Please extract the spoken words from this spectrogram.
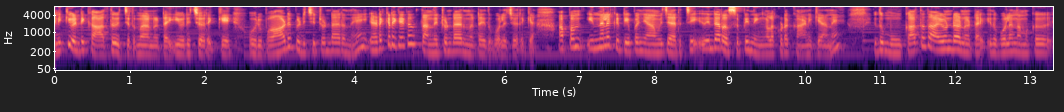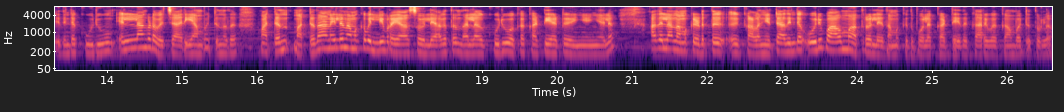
എനിക്ക് വേണ്ടി കാത്തു വെച്ചിരുന്നതാണ് കേട്ടോ ഈ ഒരു ചുരയ്ക്ക്. ഒരുപാട് പിടിച്ചിട്ടുണ്ടായിരുന്നേ. ഇടയ്ക്കിടയ്ക്കൊക്കെ തന്നിട്ടുണ്ടായിരുന്നു കേട്ടോ ഇതുപോലെ ചുരയ്ക്ക്. അപ്പം ഇന്നലെ കിട്ടിയപ്പോൾ ഞാൻ വിചാരിച്ച് ഇതിന്റെ റെസിപ്പി നിങ്ങളെ കൂടെ കാണിക്കാനേ ഇത് മൂക്കാത്തതായതുകൊണ്ടാണ് കേട്ടോ ഇതുപോലെ നമുക്ക് ഇതിന്റെ കുരുവും എല്ലാം കൂടെ വെച്ച് അറിയാൻ പറ്റുന്നത്. മറ്റ മറ്റതാണെങ്കിൽ നമുക്ക് വലിയ പ്രയാസമില്ല? അകത്ത് നല്ല കുരുവൊക്കെ കട്ടിയായിട്ട് കഴിഞ്ഞ് കഴിഞ്ഞാൽ അതെല്ലാം നമുക്ക് എടുത്ത് കളഞ്ഞിട്ട് അതിന്റെ ഒരു ഭാഗം മാത്രമല്ലേ നമുക്കിതുപോലെ കട്ട് ചെയ്ത് കറി വെക്കാൻ പറ്റത്തുള്ളൂ.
